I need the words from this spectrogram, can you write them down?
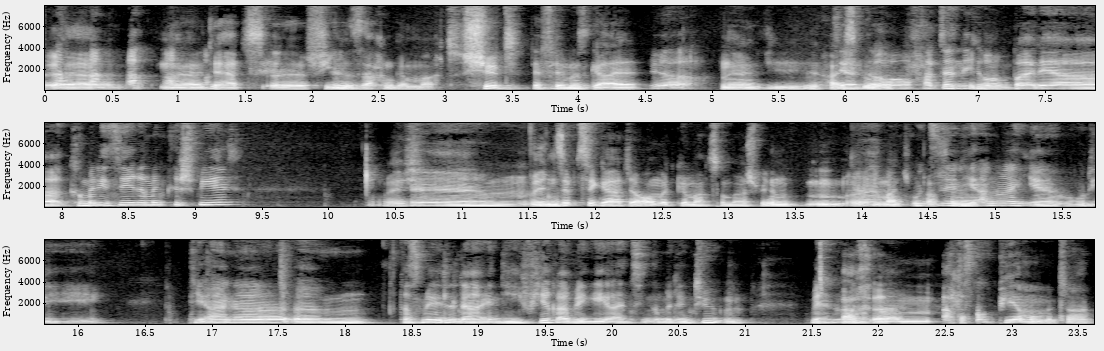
Äh, ne, der hat äh, viele Sachen gemacht. Shit, der Film ist geil. ja. Ne, die Der hat, Highschool. auch, hat er nicht Genau. auch bei der Comedy-Serie mitgespielt? Echt? Ähm, Wilden 70er hat er auch mitgemacht, zum Beispiel in, in äh, manchen gut, sehen die andere hier, wo die, die eine, ähm, das Mädel da in die Vierer-WG einzieht und mit den Typen. Ach, ähm, ach, das Kopier momentan.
